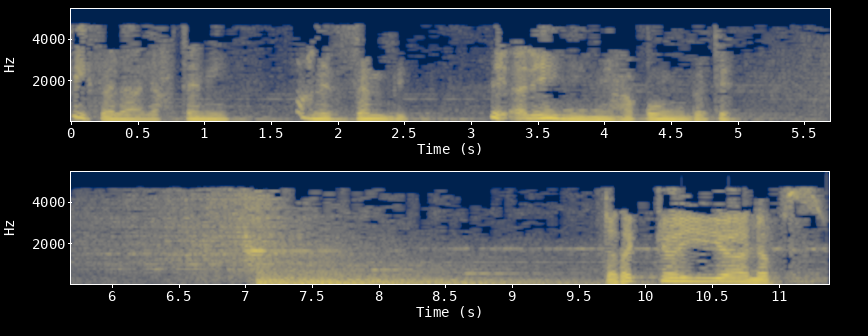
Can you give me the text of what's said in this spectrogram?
كيف لا يحتمي عن الذنب لأليم عقوبته؟ تذكري يا نفس.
